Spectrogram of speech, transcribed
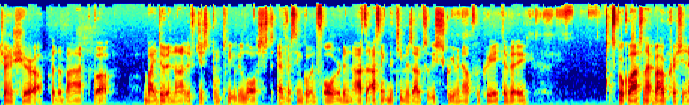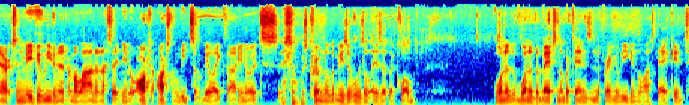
trying to shore it up at the back. But by doing that, they've just completely lost everything going forward. And I, th- I think the team is absolutely screaming out for creativity. I spoke last night about how Christian Eriksen may be leaving Inter Milan, and I said, you know, Ar- Arsenal needs somebody like that. You know, it's it's almost criminal that Mesut Ozil is at the club. One of the, one of the best number tens in the Premier League in the last decade,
